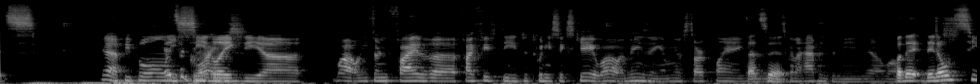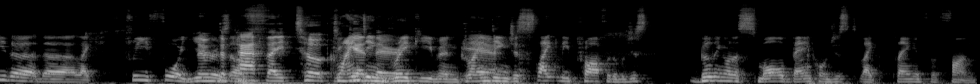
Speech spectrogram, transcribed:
it's Yeah, people only see grind. like the uh wow, he turned five uh five fifty to twenty six K. Wow, amazing. I'm gonna start playing. That's it. It's gonna happen to me. Yeah, well but they, they don't see the the like three four the, years the of path that it took to grinding get there. break even, grinding Yeah. just slightly profitable, just building on a small bankroll, and just like playing it for fun.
